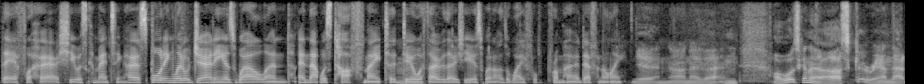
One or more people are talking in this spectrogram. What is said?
there for her. She was commencing her sporting little journey as well, and and that was tough, mate, to mm. deal with over those years when I was away from, from her. Definitely. Yeah, no, I know that, and I was going to ask around that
